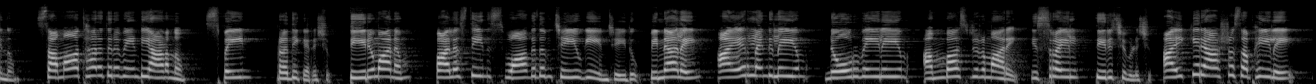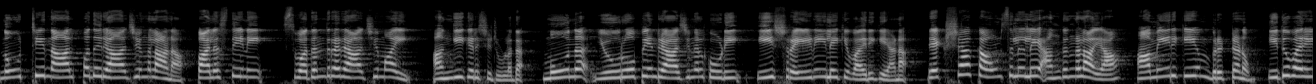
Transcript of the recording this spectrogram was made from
എന്നും സമാധാനത്തിനു വേണ്ടിയാണെന്നും സ്പെയിൻ പ്രതികരിച്ചു. തീരുമാനം പലസ്തീൻ സ്വാഗതം ചെയ്യുകയും ചെയ്തു. പിന്നാലെ അയർലൻഡിലെയും നോർവേയിലെയും അംബാസിഡർമാരെ ഇസ്രായേൽ തിരിച്ചു വിളിച്ചു ഐക്യരാഷ്ട്രസഭയിലെ നൂറ്റി നാൽപ്പത് രാജ്യങ്ങളാണ് പലസ്തീനെ സ്വതന്ത്ര രാജ്യമായി അംഗീകരിച്ചിട്ടുള്ളത്. മൂന്ന് യൂറോപ്യൻ രാജ്യങ്ങൾ കൂടി ഈ ശ്രേണിയിലേക്ക് വരികയാണ്. രക്ഷാ കൗൺസിലിലെ അംഗങ്ങളായ അമേരിക്കയും ബ്രിട്ടനും ഇതുവരെ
